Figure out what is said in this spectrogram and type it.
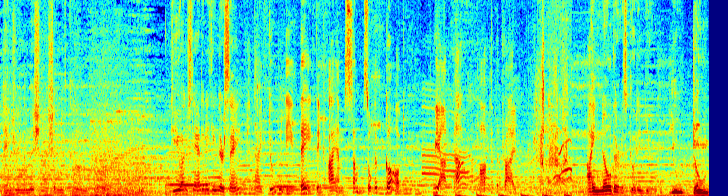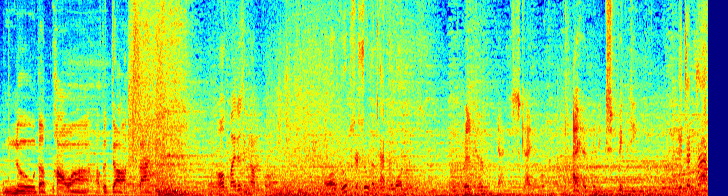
Endangering the mission, I shouldn't have come. Do you understand anything they're saying? And I do believe they think I am some sort of god. We are now a part of the tribe. I know there is good in you. You don't know the power of the dark side. All fighters accounted for. All groups assume attack coordinates. Welcome, young Skywalker. I have been expecting you. It's a trap!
